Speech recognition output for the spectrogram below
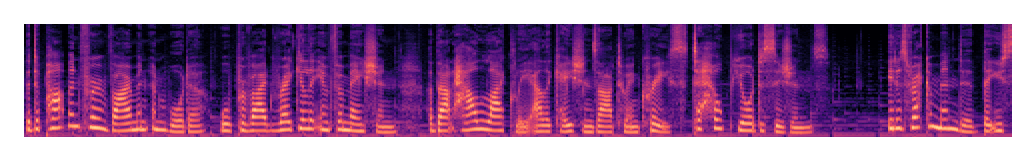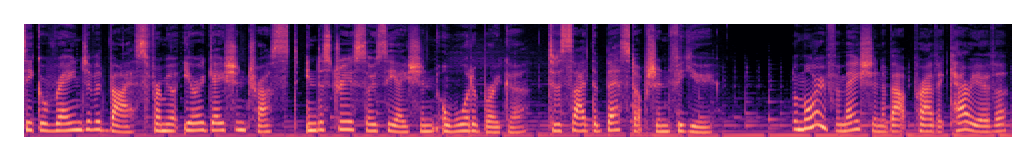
The Department for Environment and Water will provide regular information about how likely allocations are to increase to help your decisions. It is recommended that you seek a range of advice from your irrigation trust, industry association, or water broker to decide the best option for you. For more information about private carryover,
